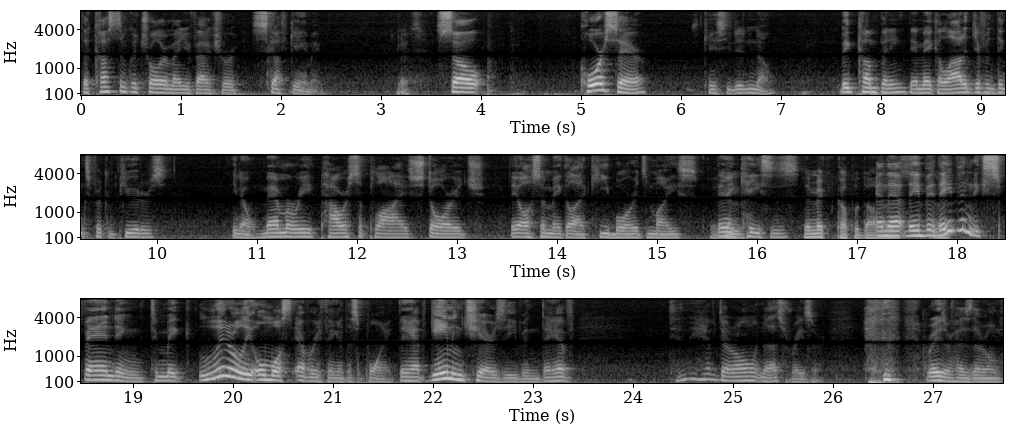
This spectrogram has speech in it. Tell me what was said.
the custom controller manufacturer Scuff Gaming. Yes. So, Corsair, in case you didn't know, big company. They make a lot of different things for computers. You know, memory, power supply, storage. They also make a lot of keyboards, mice. They make cases. They make a couple dollars. And they, they've been, Yeah. they've been expanding to make literally almost everything at this point. They have gaming chairs even. They have didn't they have their own? No, that's Razer. Razer has their own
